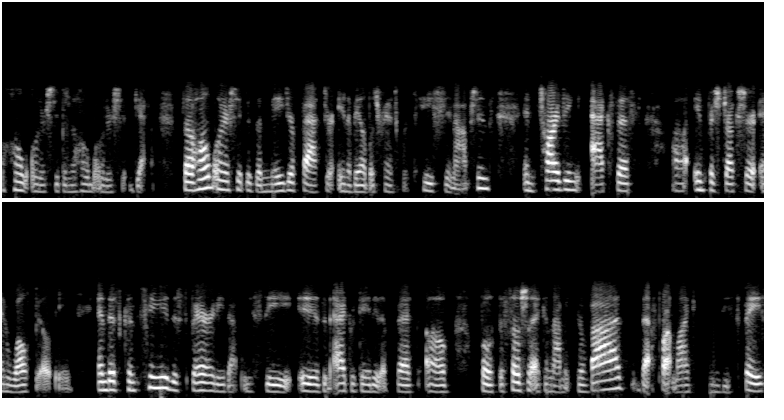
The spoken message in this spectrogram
home ownership and the home ownership gap. So home ownership is a major factor in available transportation options and charging access, uh, infrastructure, and wealth building. And this continued disparity that we see is an aggregated effect of both the social economic divides that frontline communities face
